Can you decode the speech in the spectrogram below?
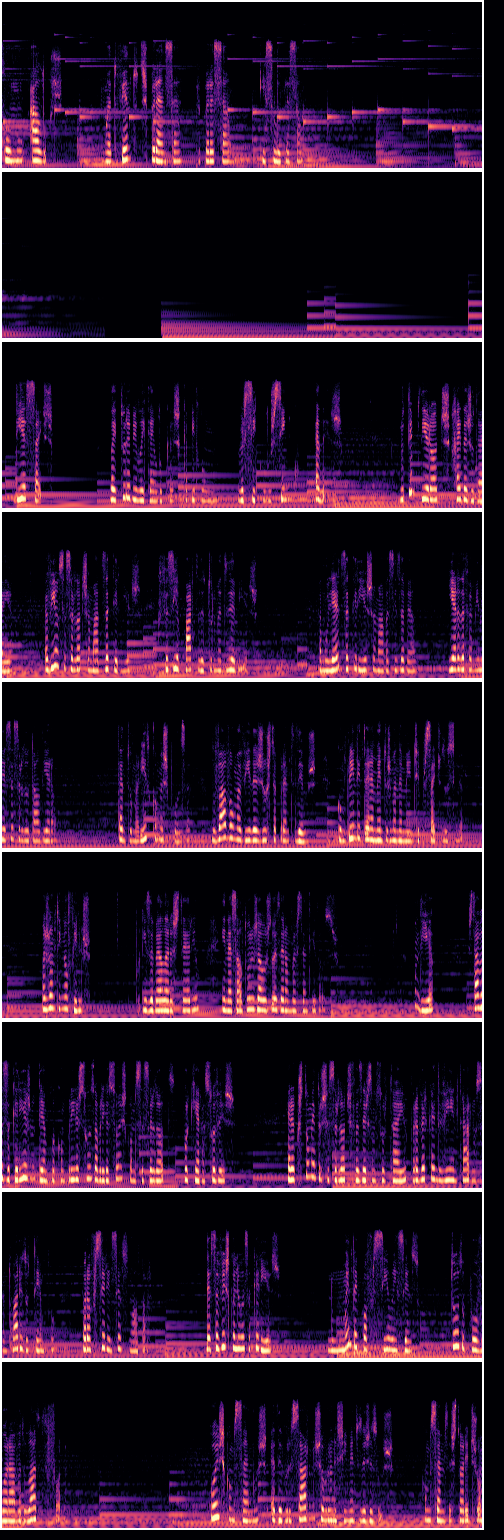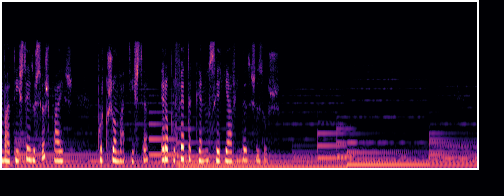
Rumo à luz. Um advento de esperança, preparação e celebração. Dia 6. Leitura bíblica em Lucas, capítulo 1, versículos 5 a 10. No tempo de Herodes, rei da Judeia, havia um sacerdote chamado Zacarias, que fazia parte da turma de Abias. A mulher de Zacarias chamava-se Isabel e era da família sacerdotal de Arão. Tanto o marido como a esposa levavam uma vida justa perante Deus, cumprindo inteiramente os mandamentos e preceitos do Senhor mas não tinham filhos, porque Isabel era estéril e nessa altura já os dois eram bastante idosos. Um dia, estava Zacarias no templo a cumprir as suas obrigações como sacerdote, porque era a sua vez. Era costume entre os sacerdotes fazer-se um sorteio para ver quem devia entrar no santuário do templo para oferecer incenso no altar. Dessa vez calhou a Zacarias. No momento em que oferecia o incenso, todo o povo orava do lado de fora. Hoje começamos a debruçar-nos sobre o nascimento de Jesus. Começamos a história de João Batista e dos seus pais, porque João Batista era o profeta que anunciaria a vinda de Jesus.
